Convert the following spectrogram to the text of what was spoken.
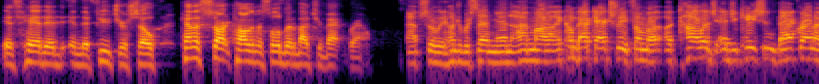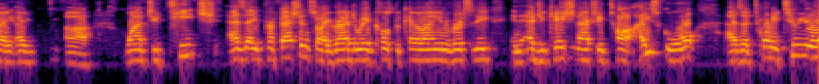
is headed in the future. So, kind of start talking to us a little bit about your background. Absolutely, hundred percent, man. I'm uh, I come back actually from a, a college education background. I, I uh, wanted to teach as a profession, so I graduated Coastal Carolina University in education. I actually taught high school as a 22 year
